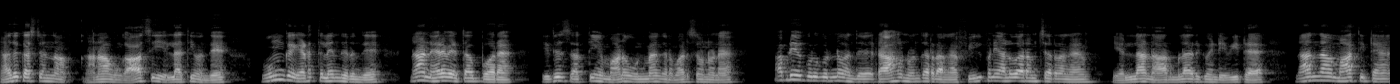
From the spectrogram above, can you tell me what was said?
அது கஷ்டம்தான். ஆனால் உங்கள் ஆசை எல்லாத்தையும் வந்து உங்கள் இடத்துலேருந்து இருந்து நான் நிறைவேற்ற போகிறேன் இது சத்தியமான உண்மைங்கிற மாதிரி சொன்னோன்னே அப்படியே குடுக்குன்னு வந்து ராகுன் வந்துடுறாங்க. ஃபீல் பண்ணி அழுவ ஆரம்பிச்சிடுறாங்க. எல்லாம் நார்மலாக இருக்க வேண்டிய வீட்டை நான் தான் மாற்றிட்டேன்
